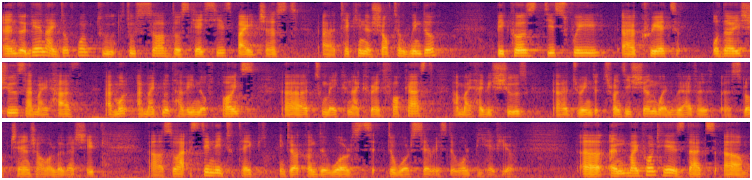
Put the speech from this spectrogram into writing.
And again, I don't want to, to solve those cases by just uh, taking a shorter window, because this will uh, create other issues. I might, have, I, might not have enough points uh, to make an accurate forecast. I might have issues uh, during the transition when we have a, a slope change or a level shift. Uh, so I still need to take into account the world, the whole series, the world behavior. and my point here is that um,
